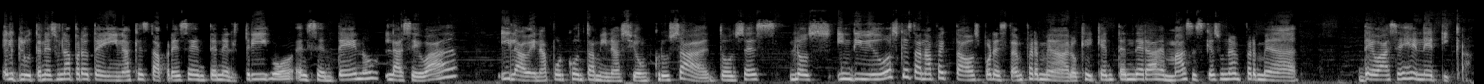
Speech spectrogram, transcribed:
El gluten es una proteína que está presente en el trigo, el centeno, la cebada y la avena por contaminación cruzada. Entonces, los individuos que están afectados por esta enfermedad, lo que hay que entender además es que es una enfermedad de base genética.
